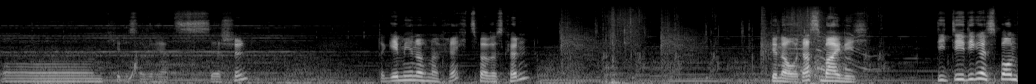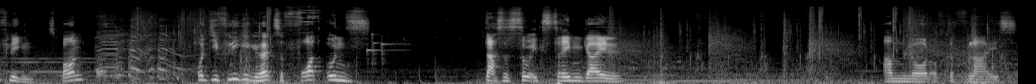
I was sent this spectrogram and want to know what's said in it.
Und hier das halbe Herz. Sehr schön. Dann gehen wir hier noch nach rechts, weil wir es können. Genau, das meine ich. Die, die Dinge spawnen Fliegen. Spawn. Und die Fliege gehört sofort uns. Das ist so extrem geil. Am Lord of the Flies.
